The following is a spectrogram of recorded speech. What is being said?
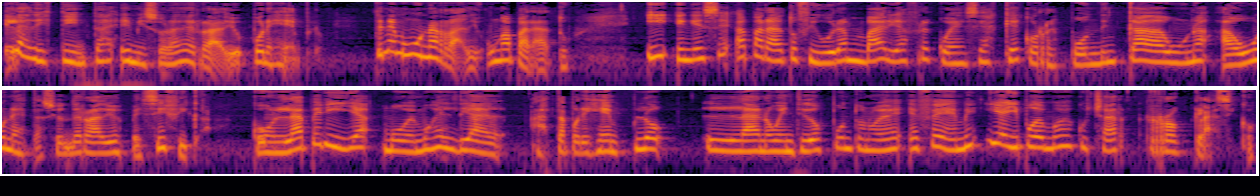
y las distintas emisoras de radio, por ejemplo. Tenemos una radio, un aparato, y en ese aparato figuran varias frecuencias que corresponden cada una a una estación de radio específica. Con la perilla movemos el dial hasta, por ejemplo, la 92.9 FM y ahí podemos escuchar rock clásico,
